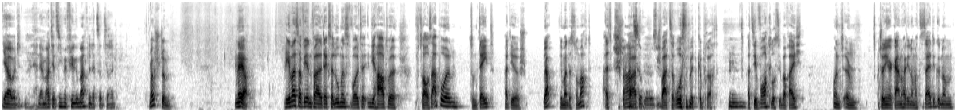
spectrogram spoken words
Ja, aber der hat jetzt nicht mehr viel gemacht in letzter Zeit. Das stimmt. Naja, hier war es auf jeden Fall. Dexter Loomis wollte Indy Hardware zu Hause abholen, zum Date. Hat ihr, ja, wie man das so macht, als Schwarze Rosen. schwarze Rosen mitgebracht. Mhm. Hat sie wortlos überreicht. Und ähm, Johnny Gargano hat ihn nochmal zur Seite genommen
